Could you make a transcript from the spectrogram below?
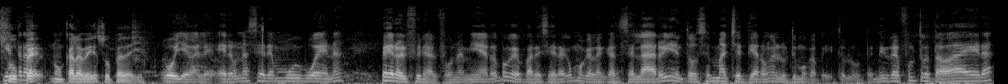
¿Qué Supe, nunca la vi, supe de ella. Oye, vale, era una serie muy buena, pero el final fue una mierda porque pareciera como que la cancelaron y entonces machetearon el último capítulo. Penny Dreadful trataba era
